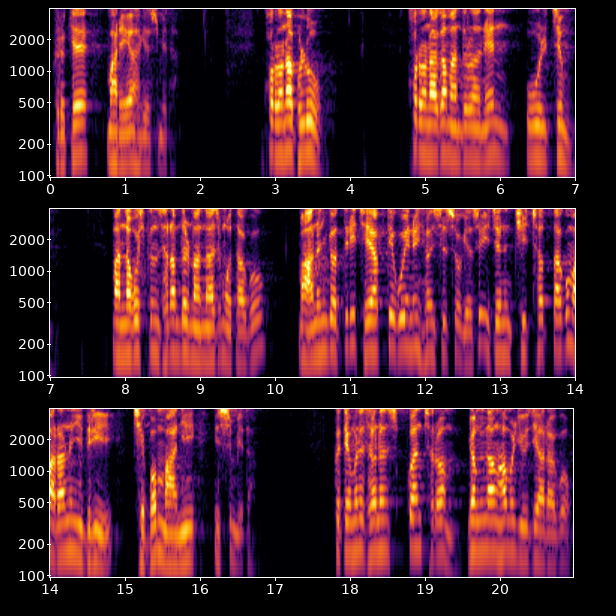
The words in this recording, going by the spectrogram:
그렇게 말해야 하겠습니다. 코로나 블루, 코로나가 만들어낸 우울증, 만나고 싶은 사람들 만나지 못하고 많은 것들이 제약되고 있는 현실 속에서 이제는 지쳤다고 말하는 이들이 제법 많이 있습니다. 그 때문에 저는 습관처럼 명랑함을 유지하라고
